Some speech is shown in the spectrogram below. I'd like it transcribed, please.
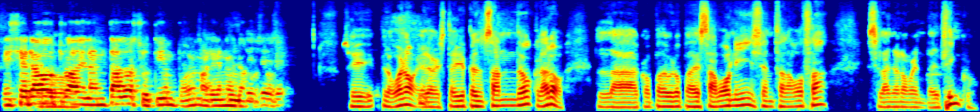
Ese era otro adelantado a su tiempo, ¿eh? Mariano Yacutot. Sí, pero bueno, estoy pensando, claro, la Copa de Europa de Sabonis en Zaragoza es el año 95.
